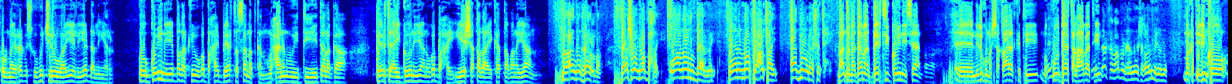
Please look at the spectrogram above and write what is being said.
kulmay rag iskugu jira waayeel iyo dhallinyar oo goynaya badarkii uga baxay beerta sanadkan waxaanan weydiiyey dalaga beerta ay goynayaan uga baxay iyo shaqada ay ka qabanayaan beertu waa inoo baxday. Waananu beernay. Wayna noo fiican tahay. Aad ba wanaagsan tahay. Maanta maadaama aad beertii goynaysaan idinku ma shaqaalaad ka tihiin ma kuwii beerta lahaabaad tihiin marka idinkoo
